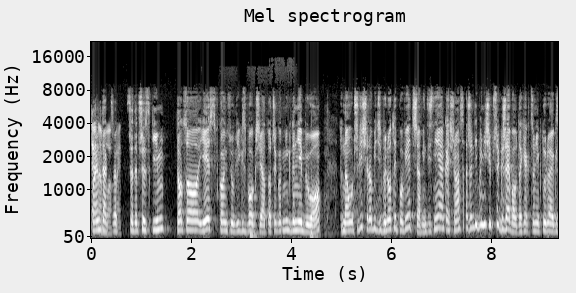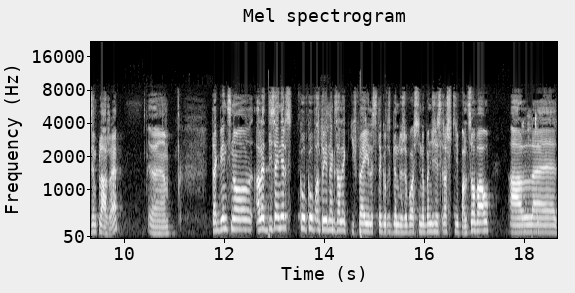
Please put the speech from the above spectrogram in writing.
powiem tak, że fajna. przede wszystkim to, co jest w końcu w Xboxie, a to, czego nigdy nie było, to nauczyli się robić wyloty powietrza, więc istnieje jakaś szansa, że nie będzie się przegrzewał, tak jak co niektóre egzemplarze. Em, tak więc no, ale designer skupków, a to jednak za lekki fail z tego względu, że właśnie no, będzie się strasznie palcował, ale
